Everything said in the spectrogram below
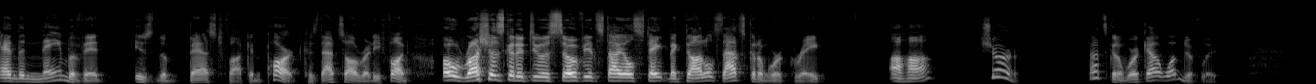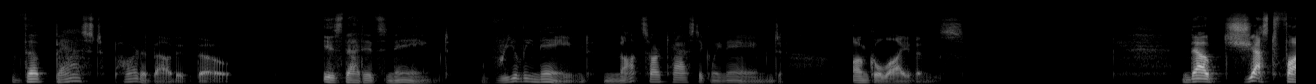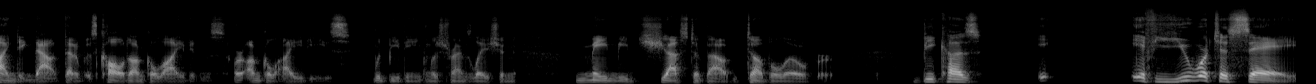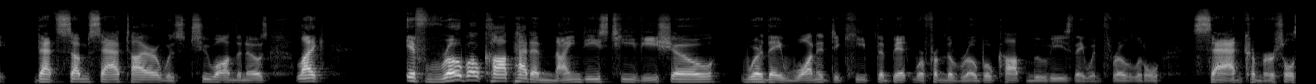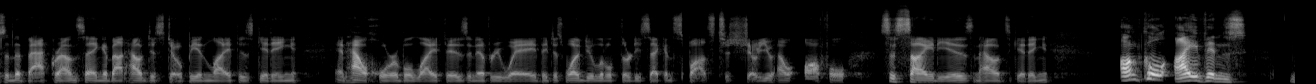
And the name of it is the best fucking part because that's already fun. Oh, Russia's going to do a Soviet style state McDonald's? That's going to work great. Uh huh. Sure. That's going to work out wonderfully. The best part about it, though, is that it's named really named, not sarcastically named, Uncle Ivan's. Now, just finding out that it was called Uncle Ivan's, or Uncle Ivy's, would be the English translation, made me just about double over. Because if you were to say that some satire was too on the nose, like if Robocop had a 90s TV show where they wanted to keep the bit where from the RoboCop movies they would throw little sad commercials in the background saying about how dystopian life is getting and how horrible life is in every way. They just want to do little 30 second spots to show you how awful society is and how it's getting. Uncle Ivan's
